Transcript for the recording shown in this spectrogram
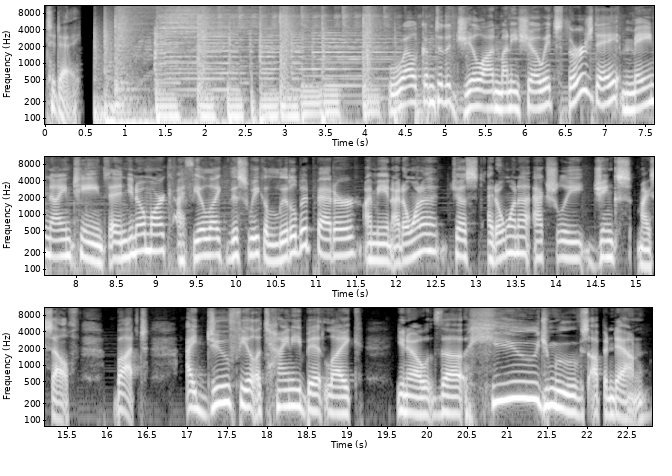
today. Welcome to the Jill on Money Show. It's Thursday, May 19th. And you know, Mark, I feel like this week a little bit better. I mean, I don't want to just, I don't want to actually jinx myself, but I do feel a tiny bit like, you know, the huge moves up and down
